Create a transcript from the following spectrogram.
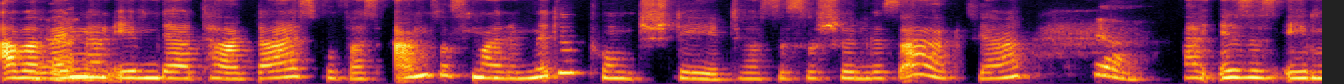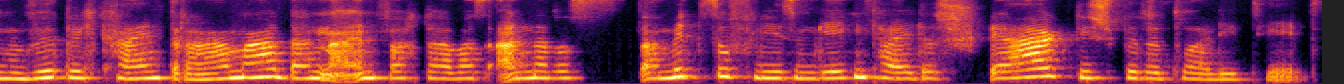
Aber ja. wenn dann eben der Tag da ist, wo was anderes mal im Mittelpunkt steht, was du so schön gesagt, ja, ja, dann ist es eben wirklich kein Drama, dann einfach da was anderes da mitzufließen. Im Gegenteil, das stärkt die Spiritualität.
